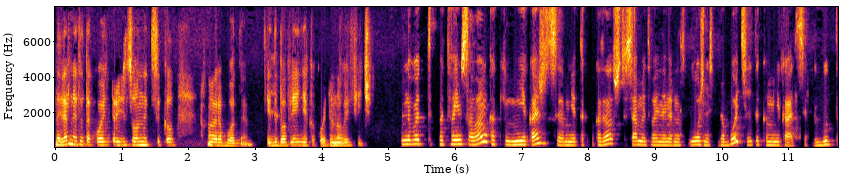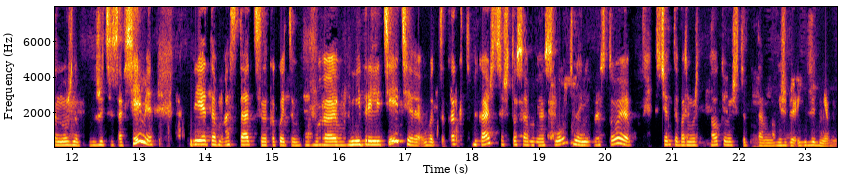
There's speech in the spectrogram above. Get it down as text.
Наверное, это такой традиционный цикл работы и добавление какой-то новой фичи. Ну вот по твоим словам, как мне кажется, мне так показалось, что самая твоя, наверное, сложность в работе — это коммуникация. Как будто нужно подружиться со всеми, при этом остаться какой-то в, в нейтралитете. Вот как тебе кажется, что самое сложное, непростое, с чем ты, возможно, сталкиваешься там ежедневно?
